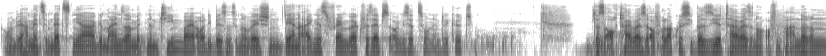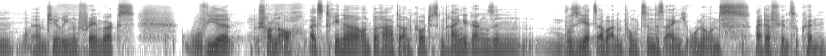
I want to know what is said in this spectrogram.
Und wir haben jetzt im letzten Jahr gemeinsam mit einem Team bei Audi Business Innovation deren eigenes Framework für Selbstorganisation entwickelt. Das auch teilweise auf Holacracy basiert, teilweise noch auf ein paar anderen ähm, Theorien und Frameworks, wo wir schon auch als Trainer und Berater und Coaches mit reingegangen sind, wo sie jetzt aber an einem Punkt sind, das eigentlich ohne uns weiterführen zu können.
